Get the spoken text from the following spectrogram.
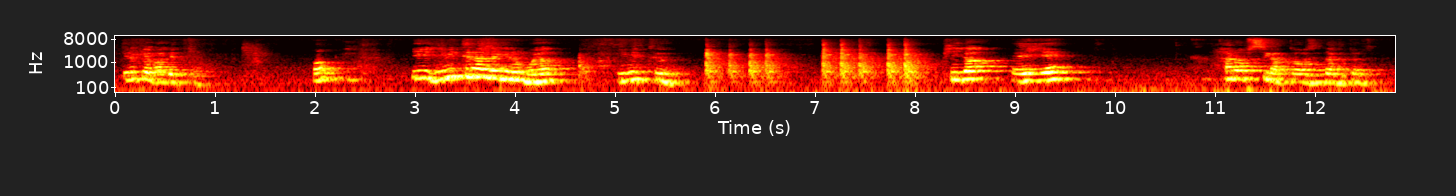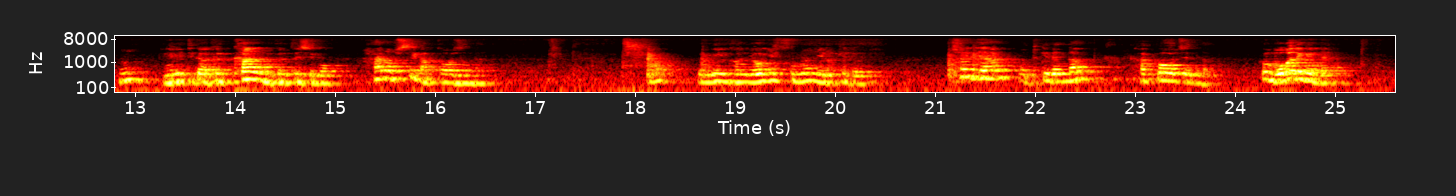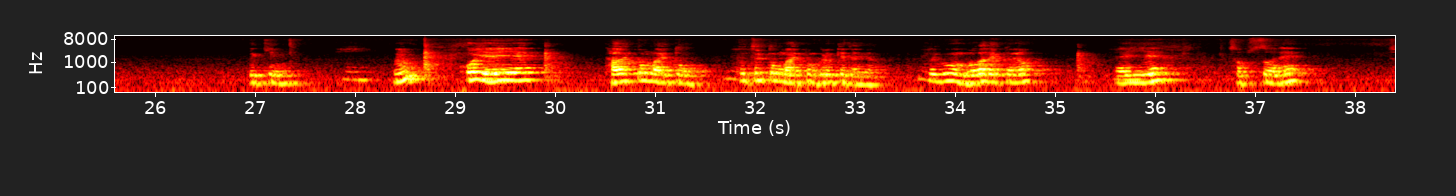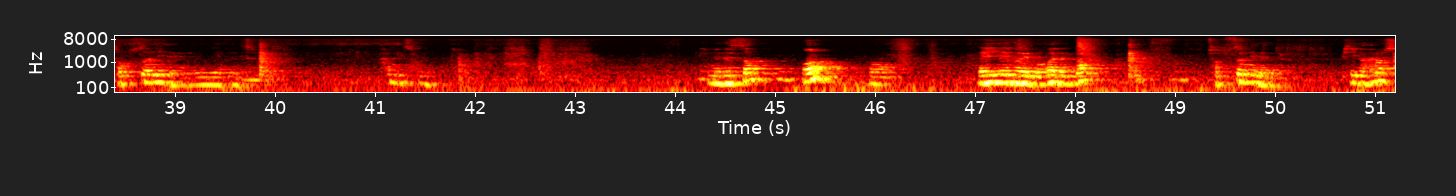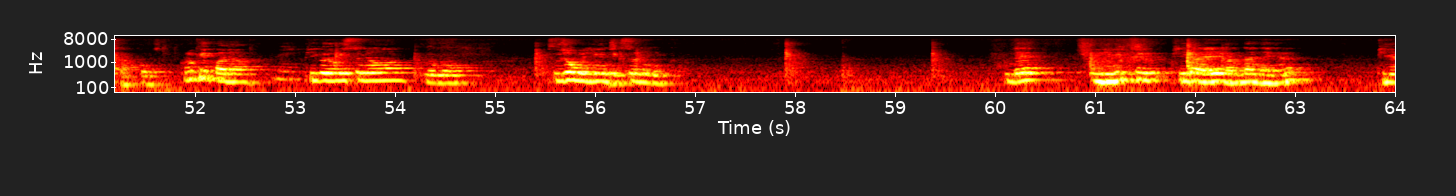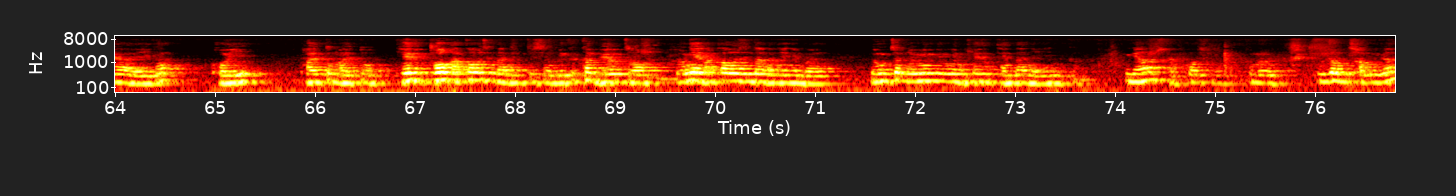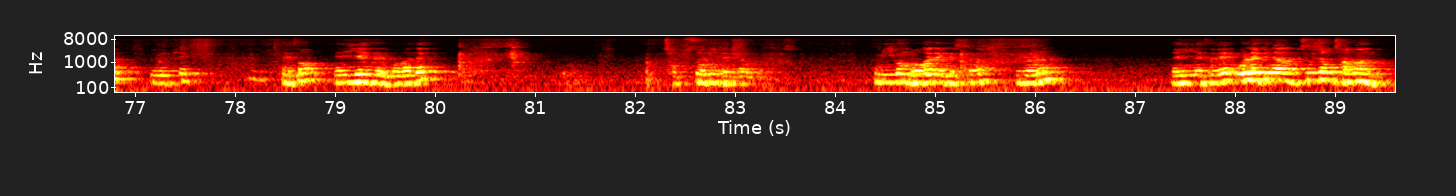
이렇게 가겠죠. 어? 이 리미트라는 얘기는 뭐야? 리미트 B가 A에 한없이 가까워진다 그 뜻. 응? 리미트가 극한 그 뜻이고 한없이 가까워진다. 어? 여기 거- 여기 있으면 이렇게 돼. 최대한 어떻게 된다? 가까워진다. 그럼 뭐가 되겠냐? 느낌. 응? 거의 A에 닿을 동 말동, 붙을 동 말동 그렇게 되면 결국은 뭐가 될까요? A의 접선에 접선이 돼요. A의 접선. 한 점. 이해됐어? 어? 어. A에서의 뭐가 된다? 접선이 된다. B가 하나씩 가까워져. 그렇게 할거 아니야. B가 여기 있으면 요거 두 점을 이은 직선이니까. 근데 이 리미트 B가 A에 간다는 얘기는 B와 A가 거의 발동 말동 계속 더 가까워진다는 뜻이야. 우리 극한 배웠죠. 0에 가까워진다는 얘기는 뭐야? 0.0000 계속 된다는 얘기니까. 이게 하나씩 가까워지고 그러면 두점 잡으면 이렇게 돼서 A에서 뭐가 돼? 접선이 된다고. 그럼 이건 뭐가 되겠어요? 이거는 A에서의 원래 그냥 두 점 잡은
